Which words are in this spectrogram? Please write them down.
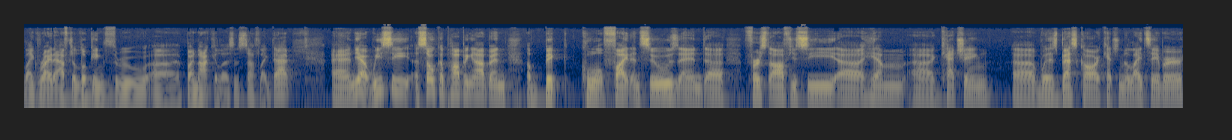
like right after looking through uh, binoculars and stuff like that. And yeah, we see Ahsoka popping up and a big cool fight ensues. And uh, first off, you see uh, him uh, catching uh, with his Beskar, catching the lightsaber.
